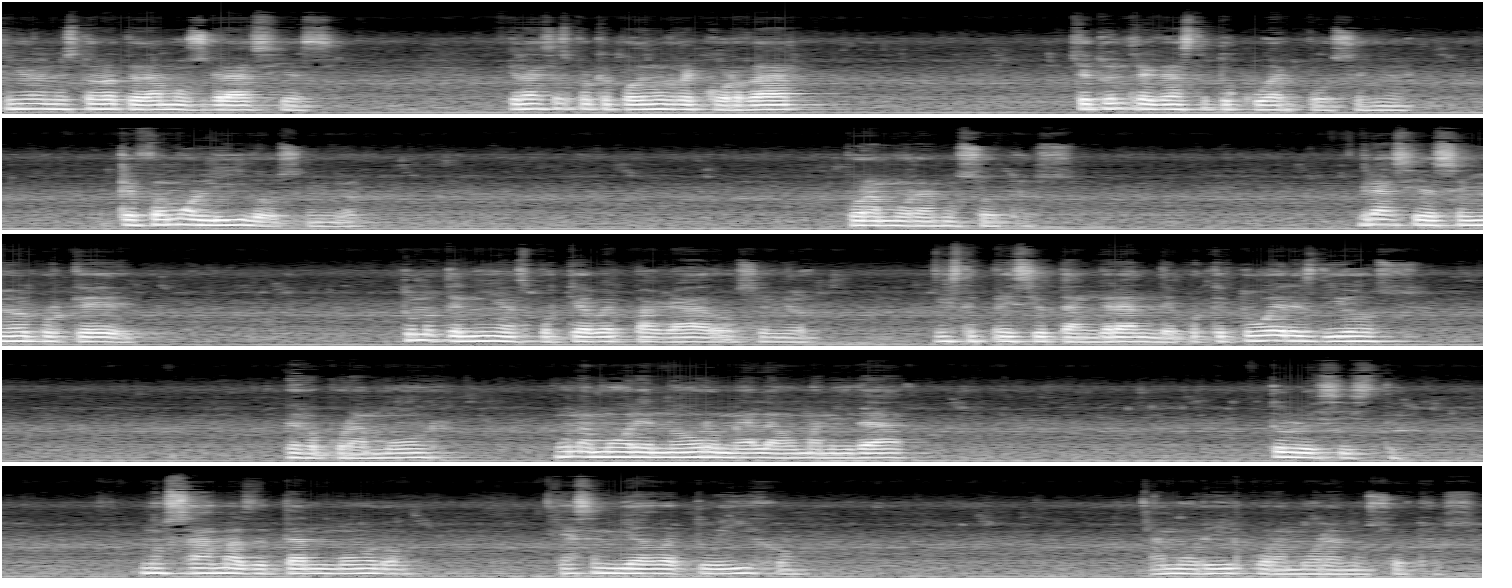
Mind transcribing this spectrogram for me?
Señor, en esta hora te damos gracias. Gracias porque podemos recordar que tú entregaste tu cuerpo, Señor. Que fue molido, Señor. Por amor a nosotros. Gracias, Señor, porque tú no tenías por qué haber pagado, Señor, este precio tan grande, porque tú eres Dios. Pero por amor, un amor enorme a la humanidad, tú lo hiciste. Nos amas de tal modo que has enviado a tu Hijo a morir por amor a nosotros.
